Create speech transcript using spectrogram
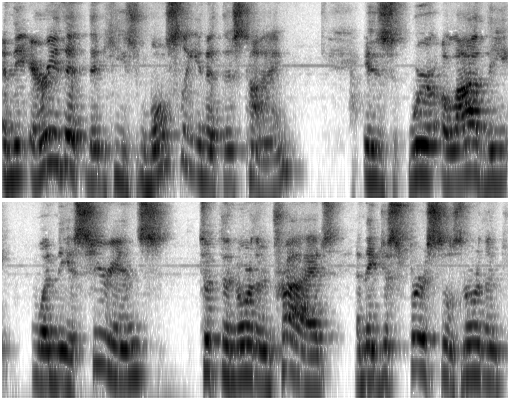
And the area that, that he's mostly in at this time is where a lot of the, when the Assyrians took the northern tribes and they dispersed those northern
